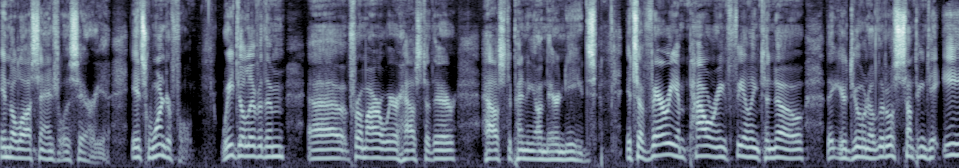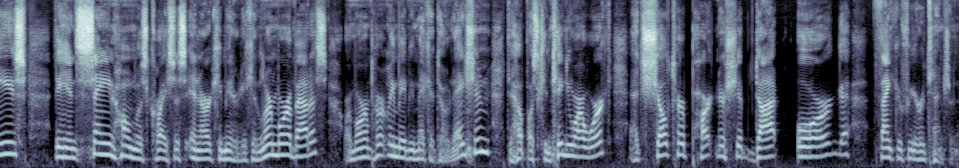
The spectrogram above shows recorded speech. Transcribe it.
in the Los Angeles area. It's wonderful. We deliver them uh, from our warehouse to their house depending on their needs. It's a very empowering feeling to know that you're doing a little something to ease the insane homeless crisis in our community. You can learn more about us, or more importantly, maybe make a donation to help us continue our work at shelterpartnership.org. Thank you for your attention.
